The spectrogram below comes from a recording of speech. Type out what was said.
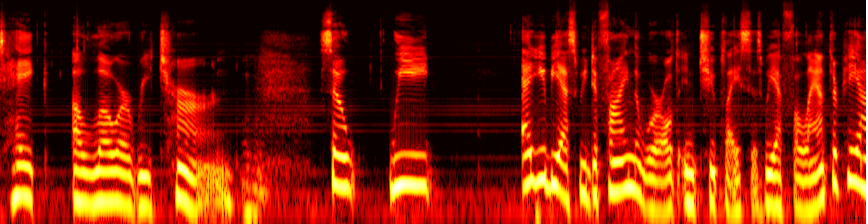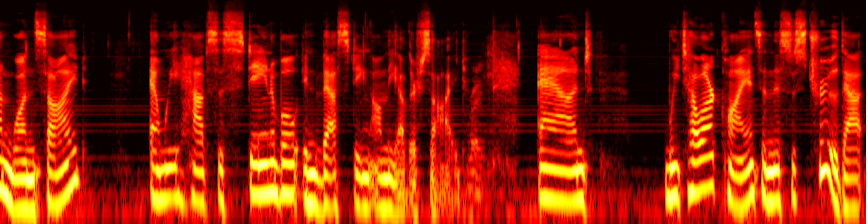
take a lower return. Mm-hmm. So we at UBS, we define the world in two places. We have philanthropy on one side, and we have sustainable investing on the other side. Right. And we tell our clients, and this is true, that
